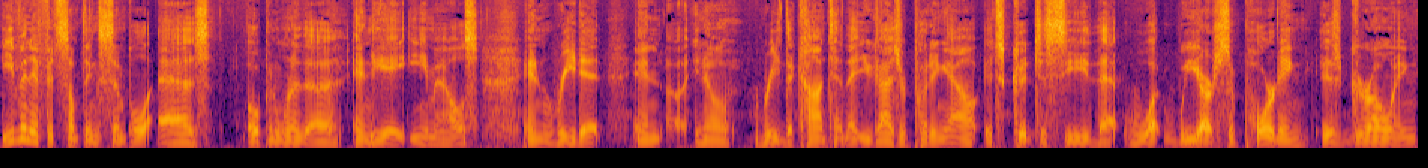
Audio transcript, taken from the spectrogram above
even if it's something simple as open one of the NDA emails and read it and uh, you know read the content that you guys are putting out it's good to see that what we are supporting is growing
